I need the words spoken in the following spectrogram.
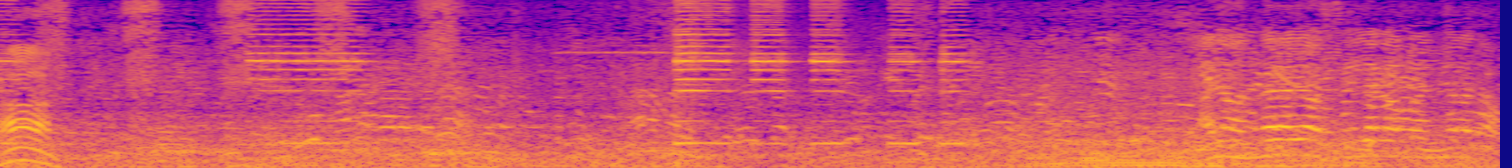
हाँ अंदर आ जाओ सील लगा हुआ अंदर आ जाओ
